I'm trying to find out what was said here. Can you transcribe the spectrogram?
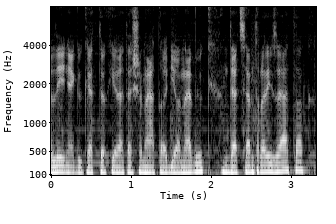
lényegüket tökéletesen átadja a nevük, decentralizáltak,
